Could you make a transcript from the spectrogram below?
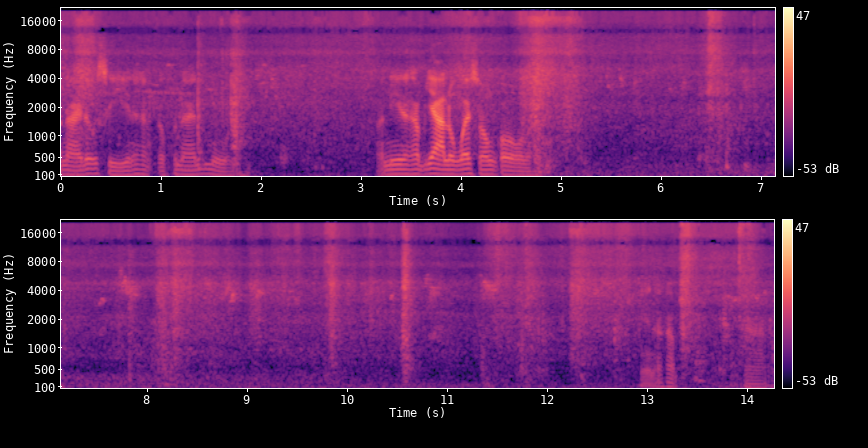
คุณนายนกสีนะครับ กับคุณนายลูกหมูนอันนี้นะครับย่าลงไว้สองกองนะครับนี่นะครับอ่า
